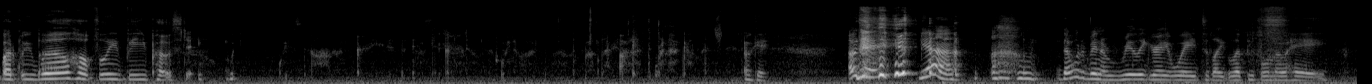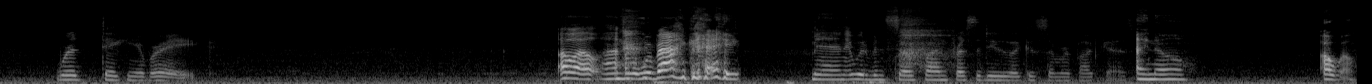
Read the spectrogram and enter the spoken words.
But we will hopefully be posting. we, we still haven't created the instagram. We don't have about that okay. we're not gonna mention it. Okay. Okay. Yeah. That would have been a really great way to like let people know hey we're taking a break. Oh well uh, we're back. Hey. Man it would have been so fun for us to do like a summer podcast. I know. Oh well.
